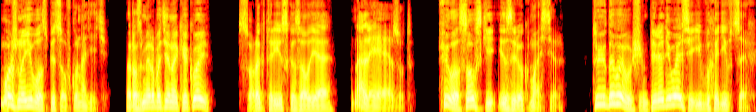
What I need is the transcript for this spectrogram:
Можно его спецовку надеть. Размер ботинок какой?» «Сорок три», — сказал я. «Налезут». Философски изрек мастер. «Ты давай, в общем, переодевайся и выходи в цех.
